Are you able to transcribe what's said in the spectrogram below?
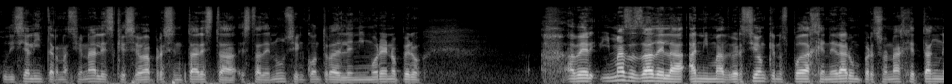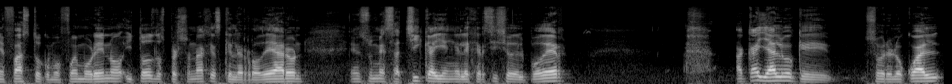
judicial internacional es que se va a presentar esta, esta denuncia en contra de Lenín Moreno, pero a ver, y más allá de la animadversión que nos pueda generar un personaje tan nefasto como fue Moreno y todos los personajes que le rodearon en su mesa chica y en el ejercicio del poder, acá hay algo que sobre lo cual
